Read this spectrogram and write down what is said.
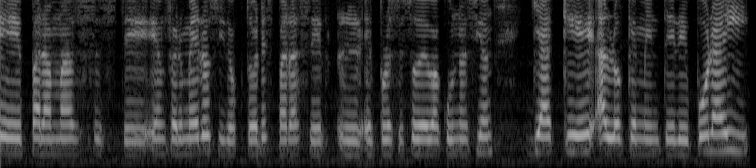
eh, para más este, enfermeros y doctores para hacer el, proceso de vacunación, ya que a lo que me enteré por ahí,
